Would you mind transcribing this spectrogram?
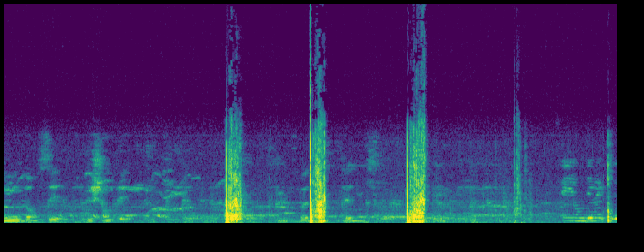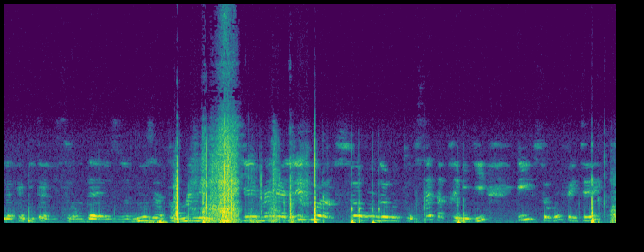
ont dansé et chanté. Une bonne nuit. Et en direct de la capitale islandaise, nous attend Manuel Piquet. Manuel, les joueurs seront de retour cet après-midi. Ils seront fêtés comme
